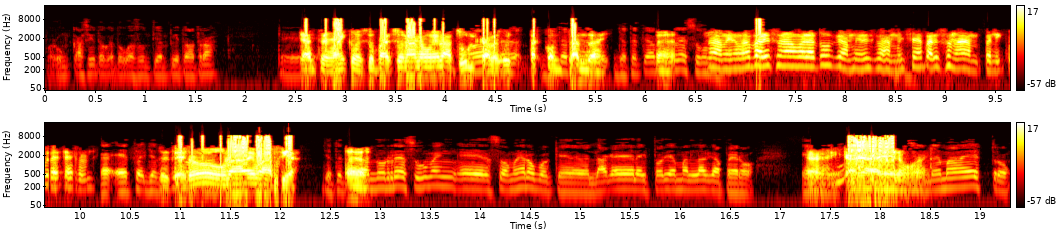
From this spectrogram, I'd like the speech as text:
por un casito que tuvo hace un tiempito atrás. Que... Ya, Michael, eso parece una novela turca lo que tú estás contando ahí. Yo te estoy dando un resumen. No, a mí no me parece una novela turca, a mí, a mí se me parece una película de terror. Eh, esto, yo te de terror, una de mafia. Yo te estoy eh. dando un resumen eh, somero porque de verdad que la historia es más larga, pero el, de maestro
